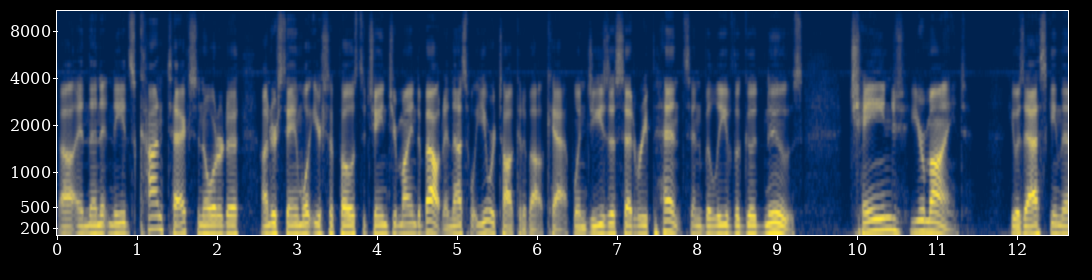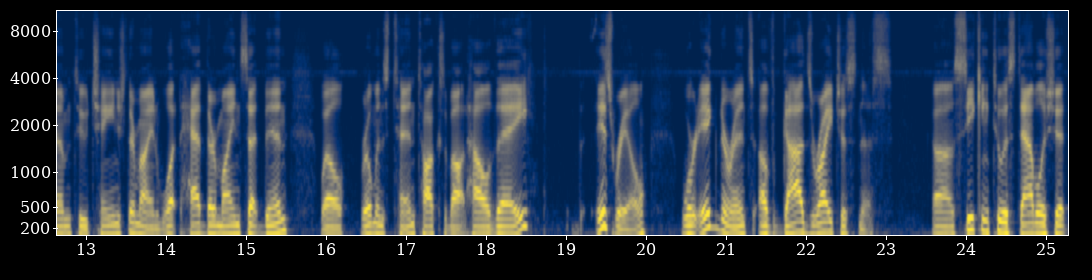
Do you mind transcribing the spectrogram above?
Uh, and then it needs context in order to understand what you're supposed to change your mind about. And that's what you were talking about, Cap. When Jesus said, Repent and believe the good news, change your mind. He was asking them to change their mind. What had their mindset been? Well, Romans 10 talks about how they, Israel, were ignorant of God's righteousness, uh, seeking to establish it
